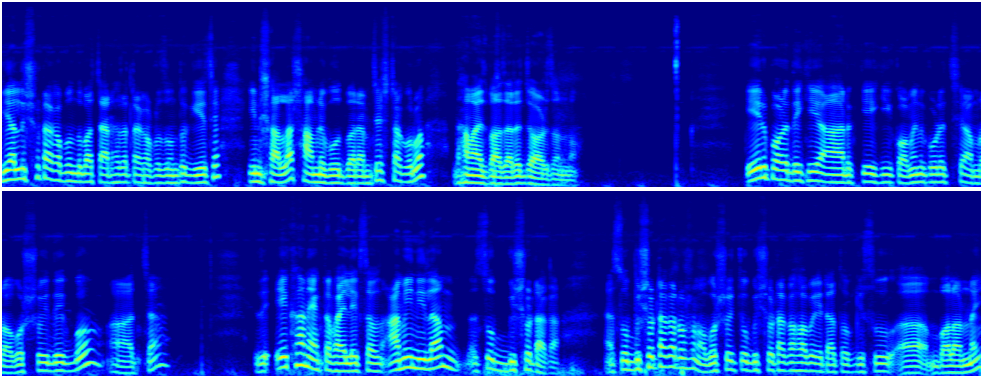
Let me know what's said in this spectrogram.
বিয়াল্লিশশো টাকা পর্যন্ত বা চার হাজার টাকা পর্যন্ত গিয়েছে। ইনশাল্লাহ সামনে বুধবার আমি চেষ্টা করব ধামাইজ বাজারে যাওয়ার জন্য। এরপরে দেখি আর কে কি কমেন্ট করেছে, আমরা অবশ্যই দেখব। আচ্ছা যে এখানে একটা ভাই লেখছে, আমি নিলাম চব্বিশশো টাকা। চব্বিশশো টাকা রসুন, অবশ্যই চব্বিশশো টাকা হবে, এটা তো কিছু বলার নাই।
